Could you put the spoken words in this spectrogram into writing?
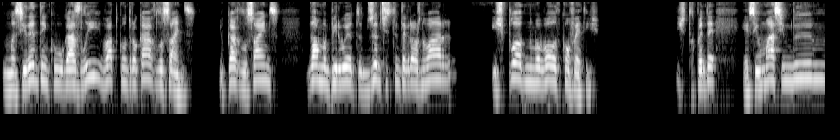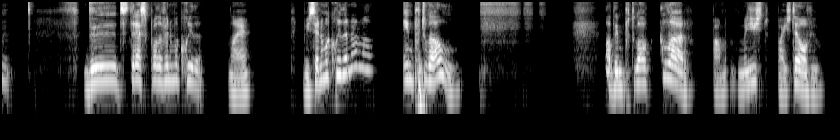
um acidente em que o Gasly bate contra o carro do Sainz. E o carro do Sainz dá uma pirueta de 270 graus no ar e explode numa bola de confetis. Isto de repente é, é assim o máximo de, de, de stress que pode haver numa corrida, não é? Mas isso é numa corrida normal. Em Portugal. Malta, em Portugal, claro. Pá, mas isto, pá, isto é óbvio.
